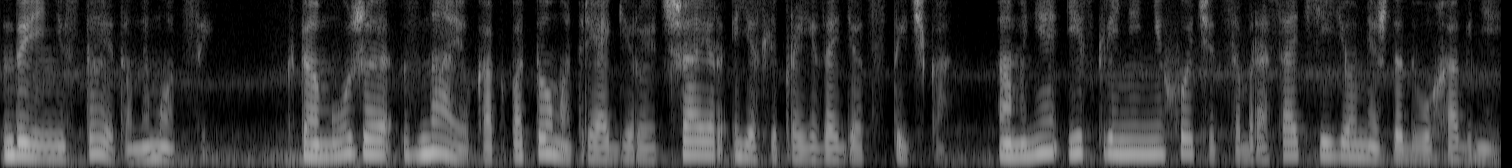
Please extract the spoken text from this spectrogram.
да и не стоит он эмоций. К тому же знаю, как потом отреагирует Шайер, если произойдет стычка а мне искренне не хочется бросать ее между двух огней.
